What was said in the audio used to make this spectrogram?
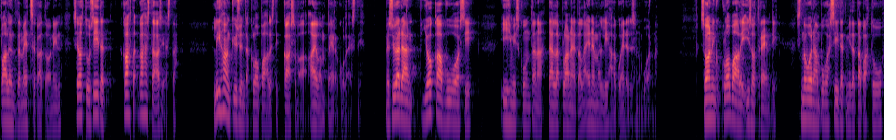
paljon tätä metsäkatoa, niin se johtuu siitä, kahta, kahdesta asiasta. Lihan kysyntä globaalisti kasvaa aivan perkuleesti. Me syödään joka vuosi ihmiskuntana tällä planeetalla enemmän lihaa kuin edellisenä vuonna. Se on niin kuin globaali iso trendi. Sitten me voidaan puhua siitä, että mitä tapahtuu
